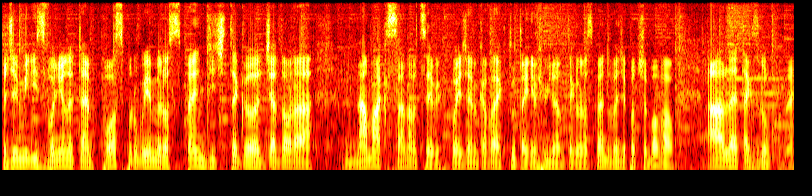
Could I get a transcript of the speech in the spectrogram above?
Będziemy mieli zwolnione tempo, spróbujemy rozpędzić tego dziadora na maksa, nawet sobie pojedziemy kawałek tutaj, nie wiem ile on tego rozpędu będzie potrzebował, ale tak zróbmy.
